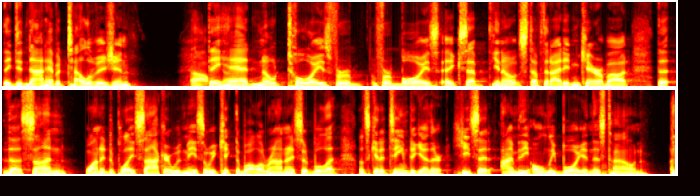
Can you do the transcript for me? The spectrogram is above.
They did not have a television. Oh, They had no toys for for boys except you know stuff that I didn't care about. the The son wanted to play soccer with me, so we kicked the ball around, and I said, "Well, let let's get a team together." He said, "I'm the only boy in this town."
